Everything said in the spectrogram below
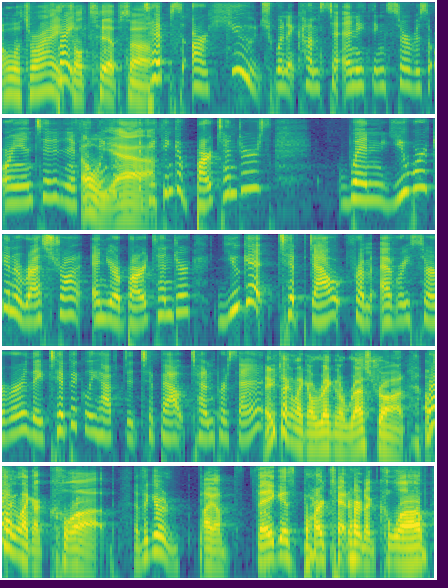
Oh, that's right. Right. It's all tips, huh? Tips are huge when it comes to anything service oriented. And if you Oh, think yeah. of, if you think of bartenders, when you work in a restaurant and you're a bartender, you get tipped out from every server. They typically have to tip out 10%. And you're talking like a regular restaurant. I'm Right. talking like a club. If you're like a Vegas bartender at a club,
